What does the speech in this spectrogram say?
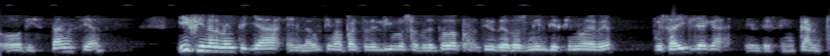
o distancias, y finalmente ya en la última parte del libro, sobre todo a partir de 2019, pues ahí llega el desencanto,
